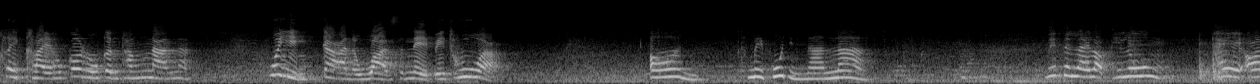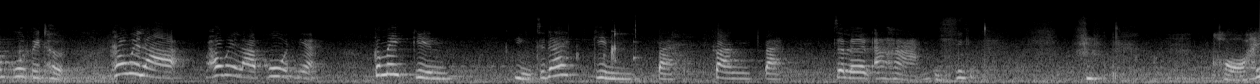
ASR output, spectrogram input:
ใครๆเขาก็รู้กันทั้งนั้นน่ะ ว่าหญิงการน่ะหวานเสน่ห์ไปทั่ว อ้อนทำไมพูดอย่างนั้นล่ะ ไม่เป็นไรหรอกพี่ลุง ให้ไออ้อนพูดไปเถอะ เพราะเวลา เพราะเวลาพูดเนี่ย ก็ไม่กิน หญิงจะได้กินไปฟันไปเจริญอาหาร ขอให้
